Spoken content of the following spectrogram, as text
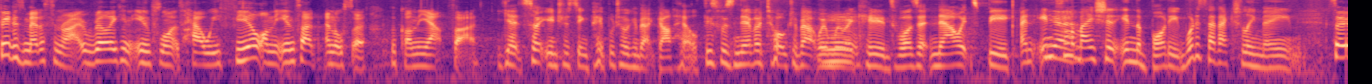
Food is medicine, right? It really can influence how we feel on the inside and also look on the outside. Yeah, it's so interesting. People talking about gut health. This was never talked about when we were mm. kids, was it? Now it's big. And inflammation in the body, what does that actually mean? So,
